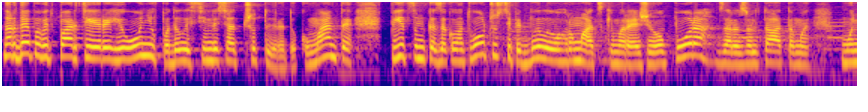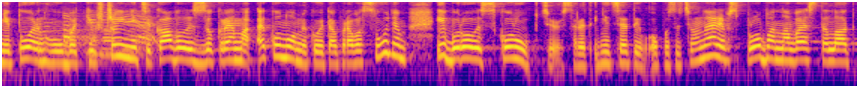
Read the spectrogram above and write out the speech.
Нардепи від партії регіонів подали 74 документи. Підсумки законотворчості підбили у громадській мережі ОПОРА. За результатами моніторингу у батьківщині цікавились зокрема економікою та правосуддям і боролись з корупцією. Серед ініціатив опозиціонерів спроба навести лад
